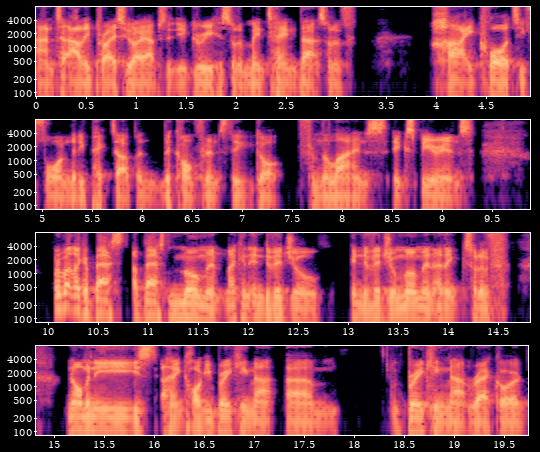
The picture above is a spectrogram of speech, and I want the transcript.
and to Ali Price, who I absolutely agree has sort of maintained that sort of high quality form that he picked up and the confidence that he got from the Lions experience. What about like a best a best moment, like an individual individual moment? I think sort of nominees. I think Hoggy breaking that um, breaking that record.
